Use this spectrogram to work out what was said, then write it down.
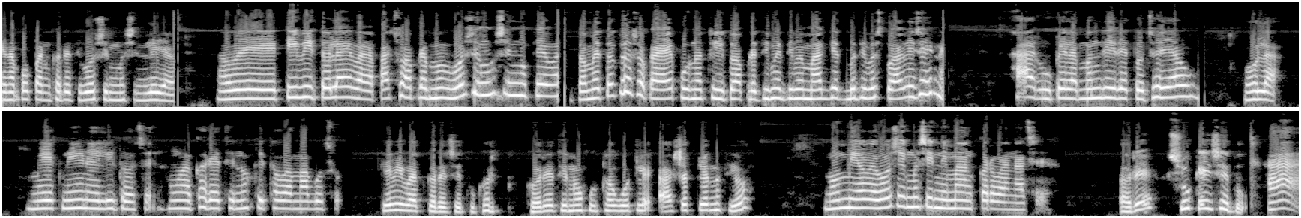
એના પપ્પાને ઘરેથી વોશિંગ મશીન લઈ આવે. હવે ટીવી તો લાવ્યા પાછું આપણે વોશિંગ મશીનનું કહેવાય. તમે તો કહો છો કે આપ્યું નથી તો આપણે ધીમે ધીમે માગીએ બધી વસ્તુ આવી જાય ને. સારું પેલા મંદિરે તો જઈ આવું. ભોલા મેં એક નિર્ણય લીધો છે. હું આ ઘરેથી નોખી થવા માંગુ છું. કેવી વાત કરે છે તું? ઘર ઘરેથી નોખું થવું એટલે આ શક્ય નથી હો. મમ્મી હવે વોશિંગ મશીનની માંગ કરવાના છે. અરે શું કહે છે તું? હા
